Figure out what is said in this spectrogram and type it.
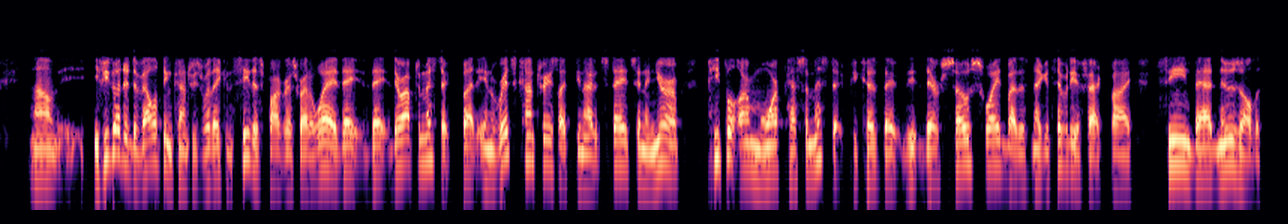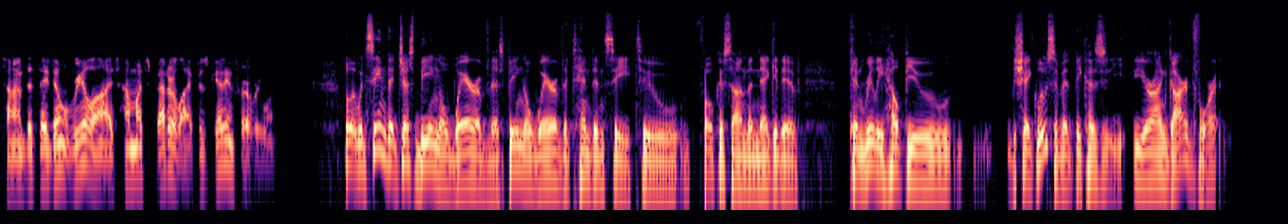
Um, if you go to developing countries where they can see this progress right away, they, they, they're optimistic. But in rich countries like the United States and in Europe, people are more pessimistic because they, they're so swayed by this negativity effect by seeing bad news all the time that they don't realize how much better life is getting for everyone. Well, it would seem that just being aware of this, being aware of the tendency to focus on the negative, can really help you shake loose of it because you're on guard for it.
